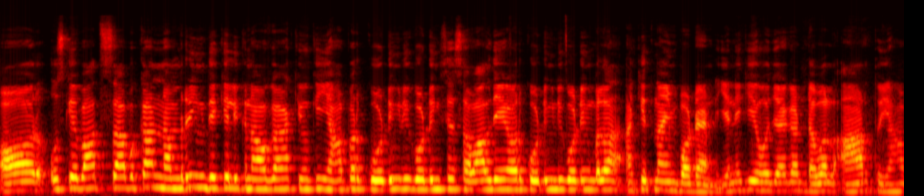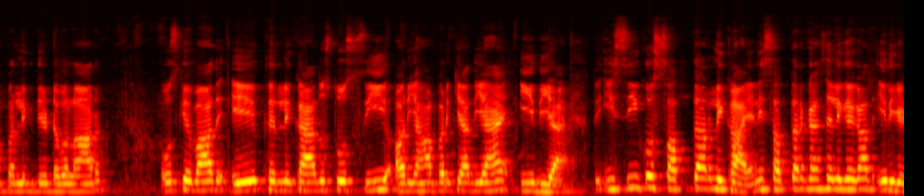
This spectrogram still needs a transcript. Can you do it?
और उसके बाद सबका नंबरिंग देके लिखना होगा, क्योंकि यहाँ पर कोडिंग रिकॉर्डिंग से सवाल देगा और कोडिंग रिकॉर्डिंग वाला कितना इंपॉर्टेंट यानी कि हो जाएगा डबल आर तो यहाँ पर लिख दिए डबल आर उसके बाद ए फिर लिखा है दोस्तों सी, और यहाँ पर क्या दिया है? ई दिया है। तो इसी को सत्तर लिखा है, यानी सत्तर कैसे लिखेगा? तो ई देखिए,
